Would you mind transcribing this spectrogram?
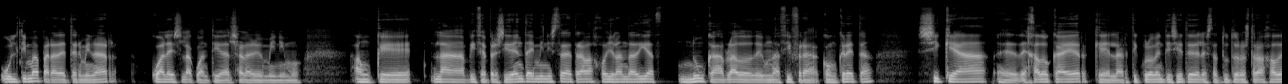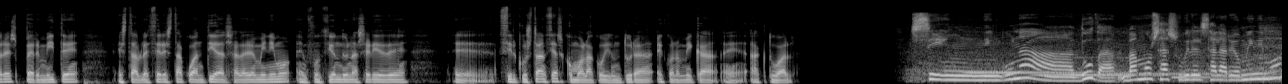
última para determinar cuál es la cuantía del salario mínimo aunque la vicepresidenta y ministra de Trabajo, Yolanda Díaz, nunca ha hablado de una cifra concreta, sí que ha eh, dejado caer que el artículo 27 del Estatuto de los Trabajadores permite establecer esta cuantía del salario mínimo en función de una serie de eh, circunstancias como la coyuntura económica eh, actual. Sin ninguna duda, vamos a subir el salario mínimo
